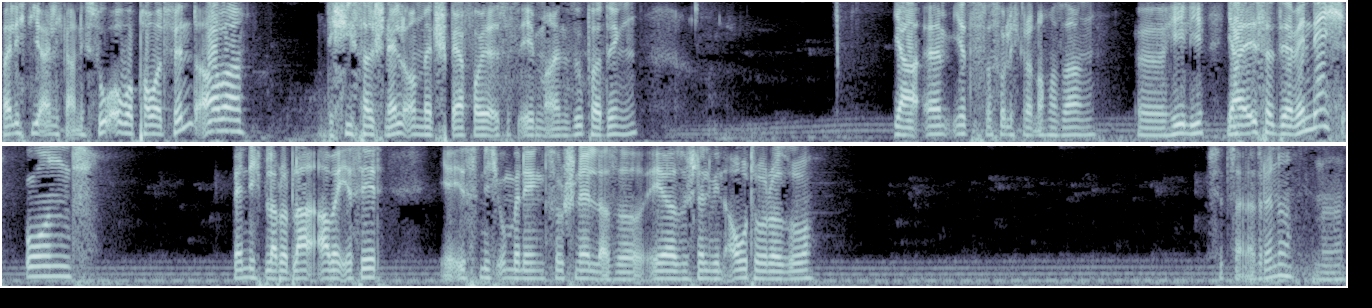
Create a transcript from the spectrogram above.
Weil ich die eigentlich gar nicht so overpowered finde, aber die schießt halt schnell und mit Sperrfeuer ist es eben ein super Ding. Ja, ähm, jetzt, was soll ich gerade nochmal sagen? Äh, Heli. Ja, er ist halt sehr wendig und wendig, bla bla bla, aber ihr seht, er ist nicht unbedingt so schnell, also eher so schnell wie ein Auto oder so. Ist jetzt einer drinne? Ne.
